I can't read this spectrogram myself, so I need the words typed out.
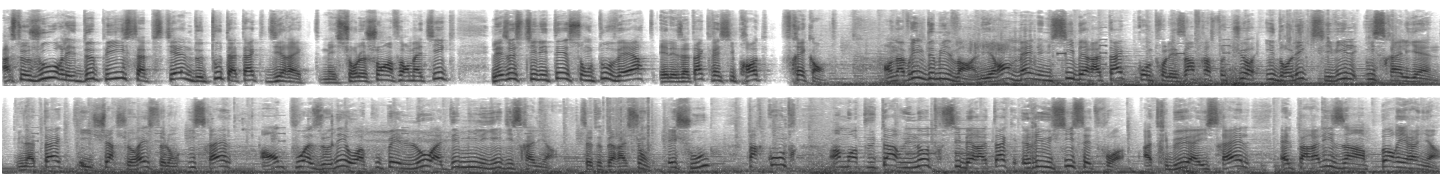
À ce jour, les deux pays s'abstiennent de toute attaque directe, mais sur le champ informatique, les hostilités sont ouvertes et les attaques réciproques fréquentes. En avril 2020, l'Iran mène une cyberattaque contre les infrastructures hydrauliques civiles israéliennes. Une attaque qui chercherait, selon Israël, à empoisonner ou à couper l'eau à des milliers d'Israéliens. Cette opération échoue. Par contre, un mois plus tard, une autre cyberattaque réussit cette fois. Attribuée à Israël, elle paralyse un port iranien.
